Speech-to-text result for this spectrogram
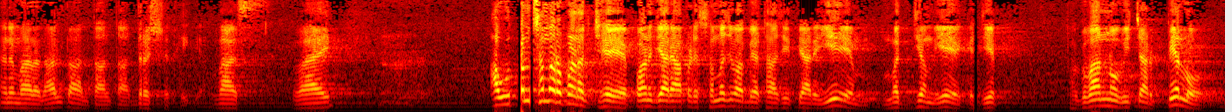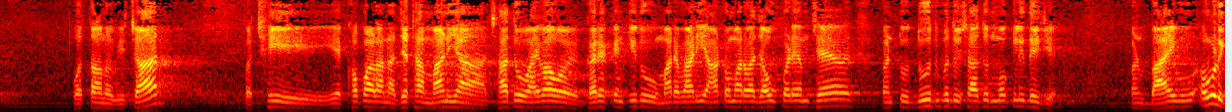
અને મહારાજ હાલતા હાલતા હાલતા દ્રશ્ય થઈ ગયા. બસ, ભાઈ, આ ઉત્તમ સમર્પણ જ છે. પણ જયારે આપણે સમજવા બેઠા છીએ, ત્યારે એ મધ્યમ એ કે જે ભગવાનનો વિચાર પેલો, પોતાનો વિચાર પછી એ ખોપાળાના જેઠા માણિયા, સાધુ આવ્યા હોય, ઘરે કઈ કીધું, મારે વાડી આંટો મારવા જવું પડે એમ છે, પણ તું દૂધ બધું સાધુ મોકલી દેજે. પણ બાય અવળી,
